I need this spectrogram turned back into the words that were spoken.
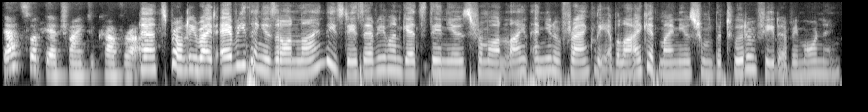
that's what they're trying to cover up. That's probably right. Everything is online these days. Everyone gets their news from online. And you know frankly well i get my news from the twitter feed every morning.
